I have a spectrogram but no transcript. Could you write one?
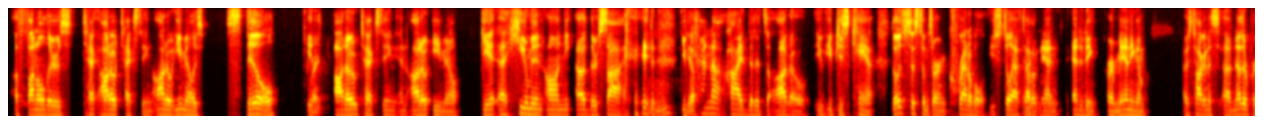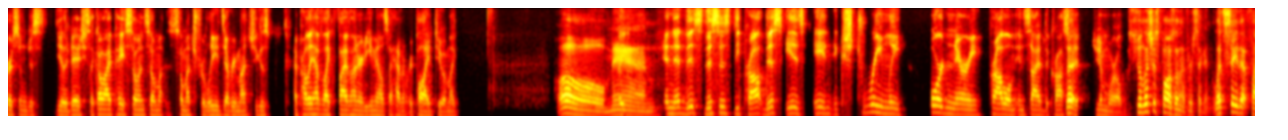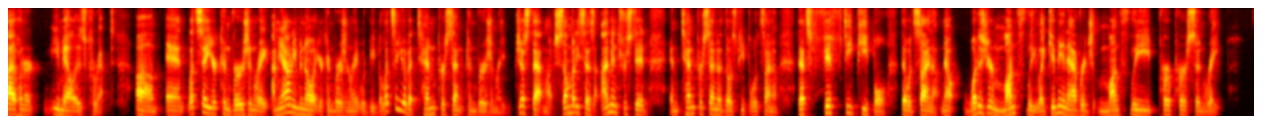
a funnel. There's te- auto texting, auto email is still it's right. auto texting and auto email. Get a human on the other side. Mm-hmm. you yep. cannot hide that it's auto. You, you just can't. Those systems are incredible. You still have to right. have a man editing or manning them I was talking to another person just the other day. She's like, "Oh, I pay so and so much so much for leads every month." She goes, "I probably have like 500 emails I haven't replied to." I'm like, "Oh man!" Like, and then this this is the problem. This is an extremely ordinary problem inside the CrossFit but, gym world. So let's just pause on that for a second. Let's say that 500 email is correct. Um, and let's say your conversion rate, I mean, I don't even know what your conversion rate would be, but let's say you have a 10% conversion rate, just that much. Somebody says, I'm interested, and 10% of those people would sign up. That's 50 people that would sign up. Now, what is your monthly, like, give me an average monthly per person rate?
